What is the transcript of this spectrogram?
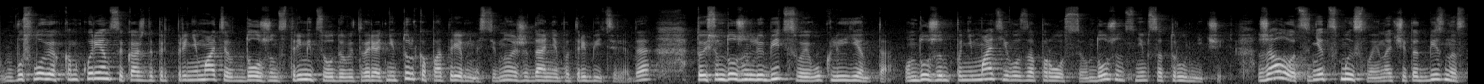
в условиях конкуренции каждый предприниматель должен стремиться удовлетворять не только потребности, но и ожидания потребителя. Да? То есть он должен любить своего клиента, он должен понимать его запросы, он должен с ним сотрудничать. Жаловаться нет смысла, иначе этот бизнес,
